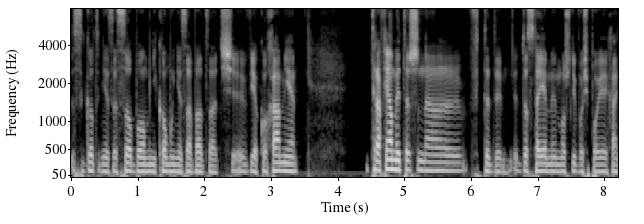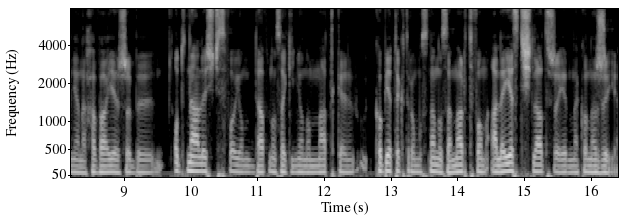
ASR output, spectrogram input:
zgodnie ze sobą, nikomu nie zawadzać w Yokohamie. Trafiamy też na, wtedy dostajemy możliwość pojechania na Hawaje, żeby odnaleźć swoją dawno zaginioną matkę, kobietę, którą uznano za martwą, ale jest ślad, że jednak ona żyje.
